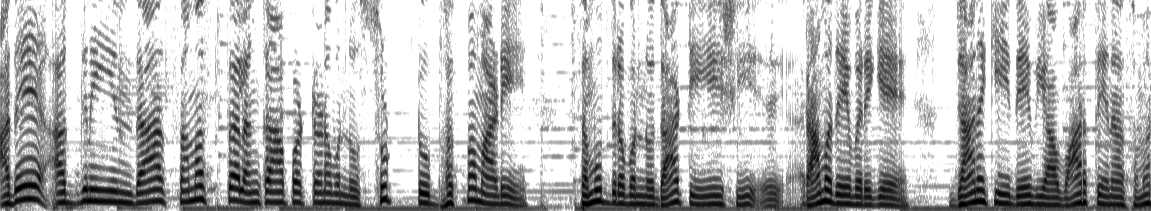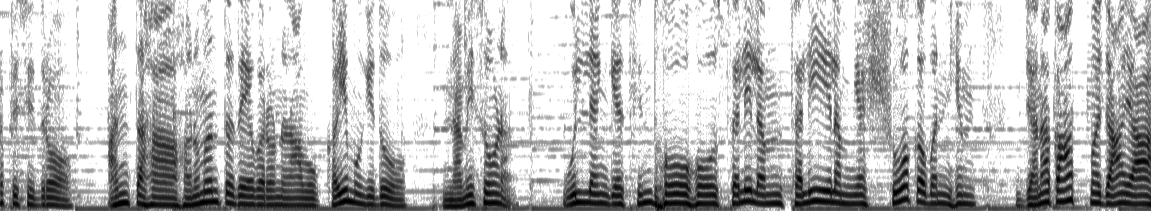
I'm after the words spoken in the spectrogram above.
ಅದೇ ಅಗ್ನಿಯಿಂದ ಸಮಸ್ತ ಲಂಕಾಪಟ್ಟಣವನ್ನು ಸುಟ್ಟು ಭಸ್ಮ ಮಾಡಿ ಸಮುದ್ರವನ್ನು ದಾಟಿ ಶ್ರೀ ರಾಮದೇವರಿಗೆ ಜಾನಕಿ ದೇವಿಯ ವಾರ್ತೆಯನ್ನು ಸಮರ್ಪಿಸಿದ್ರೋ ಅಂತಹ ಹನುಮಂತ ದೇವರನ್ನು ನಾವು ಕೈ ಮುಗಿದು ನಮಿಸೋಣ. ಉಲ್ಲಂಘ್ಯ ಸಿಂಧೋಹೋ ಸಲಿಲಂ ಸಲೀಲಂ ಯಶೋಕವನ್ಹಿಂ ಜನಕಾತ್ಮಜಾಯಾ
